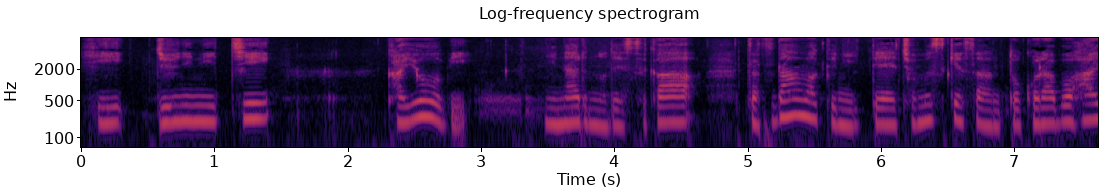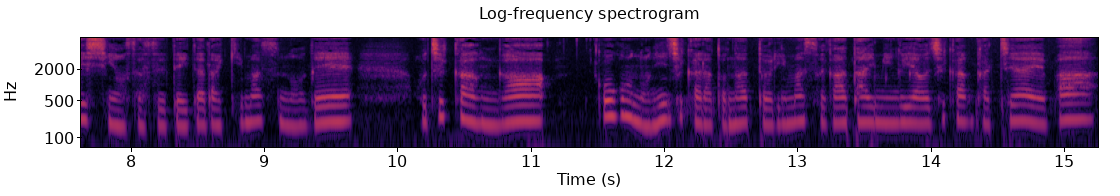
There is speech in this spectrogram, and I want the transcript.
日12日火曜日になるのですが雑談枠にてチョムスケさんとコラボ配信をさせていただきますのでお時間が午後の2時からとなっておりますがタイミングやお時間勝ち合えば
